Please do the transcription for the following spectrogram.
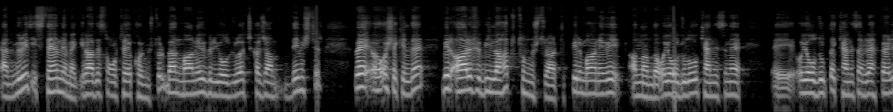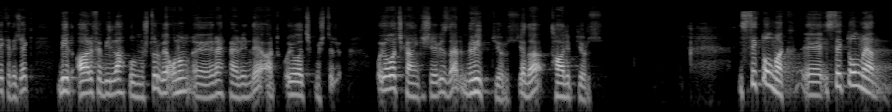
Yani mürit isteyen demek, iradesini ortaya koymuştur. Ben manevi bir yolculuğa çıkacağım demiştir ve e, o şekilde bir arifi billaha tutunmuştur artık. Bir manevi anlamda o yolculuğu kendisine eee, o yolculukta kendisine rehberlik edecek bir arifi billah bulmuştur ve onun eee, rehberliğinde artık o yola çıkmıştır. O yola çıkan kişiye bizler mürit diyoruz ya da talip diyoruz. İstekli olmak, eee, istekli olmayan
